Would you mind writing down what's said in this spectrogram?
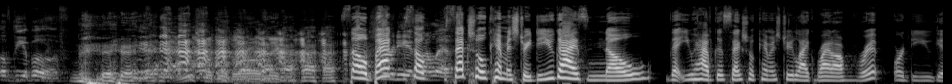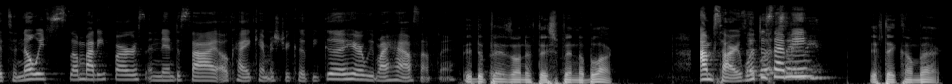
of the above. You fucking with the wrong nigga. So back, Sure so sexual chemistry. Do you guys know that you have good sexual chemistry, like right off rip, or do you get to know each somebody first and then decide, okay, chemistry could be good here, we might have something? It depends on if they spin the block. I'm sorry, what does that mean? If they come back.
